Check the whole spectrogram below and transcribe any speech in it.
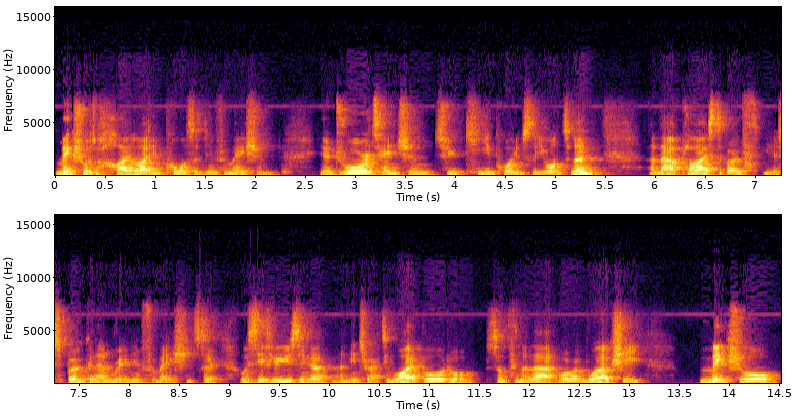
make sure to highlight important information. You know, draw attention to key points that you want to know, and that applies to both you know, spoken and written information. So obviously, if you're using a, an interactive whiteboard or something like that, or a worksheet, make sure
